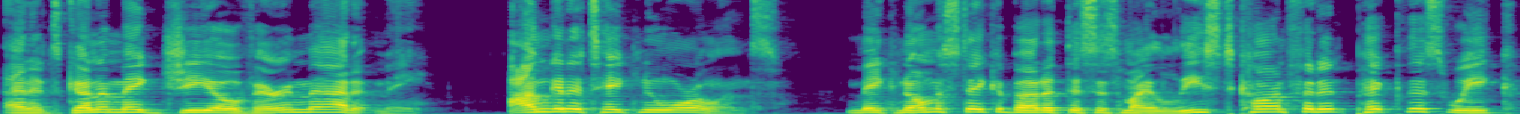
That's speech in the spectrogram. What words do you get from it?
and it's going to make Geo very mad at me. I'm going to take New Orleans. Make no mistake about it, this is my least confident pick this week.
